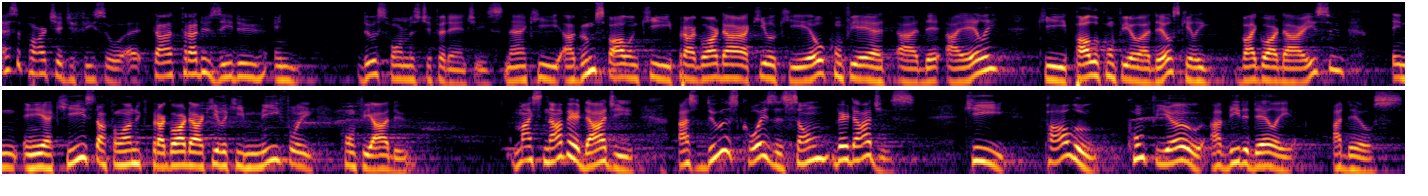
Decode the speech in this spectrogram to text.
Essa parte é difícil. Está é, traduzido em duas formas diferentes, né? Que alguns falam que para guardar aquilo que eu confiei a, a, a, ele, que Paulo confiou a Deus, que ele vai guardar isso. E aqui está falando que para guardar aquilo que me foi confiado. Mas na verdade, as duas coisas são verdades. Que Paulo confiou a vida dele a Deus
